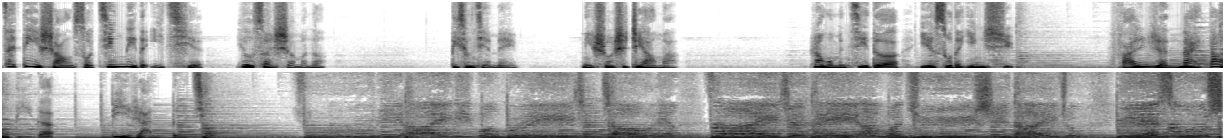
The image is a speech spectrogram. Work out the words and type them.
在地上所经历的一切又算什么呢？弟兄姐妹，你说是这样吗？让我们记得耶稣的应许：凡忍耐到底的，必然得救。时代中，耶稣世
